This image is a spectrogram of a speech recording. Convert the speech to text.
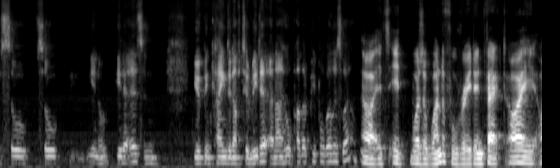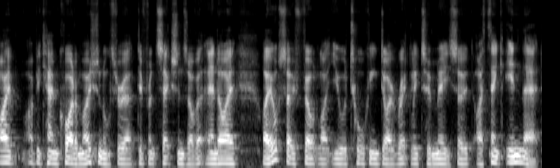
So, so you know, here it is, and you've been kind enough to read it, and I hope other people will as well. Oh, it's it was a wonderful read. In fact, I I, I became quite emotional throughout different sections of it, and I I also felt like you were talking directly to me. So I think in that,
